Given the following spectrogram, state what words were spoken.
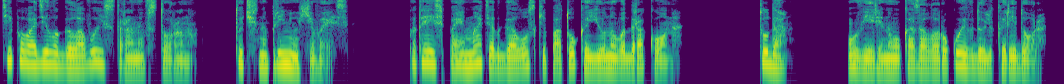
Ти поводила головой из стороны в сторону, точно принюхиваясь, пытаясь поймать отголоски потока юного дракона. «Туда», — уверенно указала рукой вдоль коридора.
